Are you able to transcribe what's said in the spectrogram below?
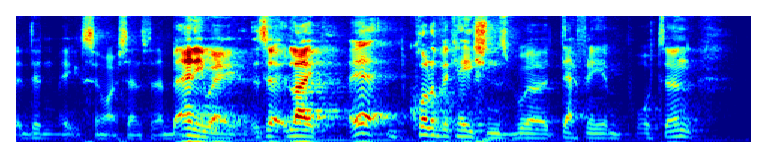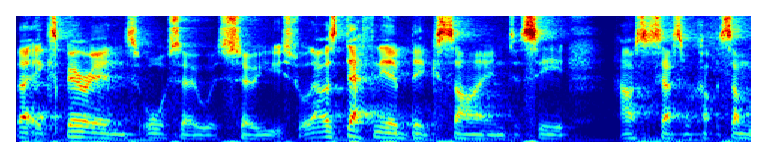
it didn't make so much sense for them. But anyway, so like, yeah, qualifications were definitely important, but experience also was so useful. That was definitely a big sign to see how successful some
